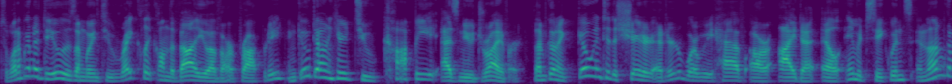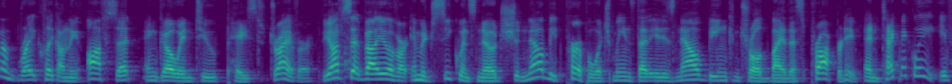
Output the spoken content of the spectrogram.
So what I'm going to do is I'm going to right click on the value of our property and go down here to copy as new driver. Then I'm going to go into the shader editor where we have our eye.l image sequence and then I'm going to right click on the offset and go into paste driver. The offset value of our image sequence node should now be purple which means that it is now being controlled by this property. And technically if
